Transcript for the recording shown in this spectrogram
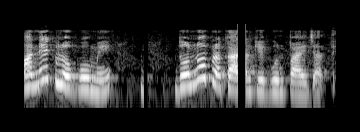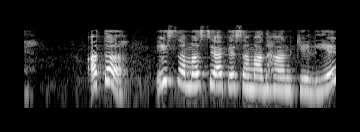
अनेक लोगों में दोनों प्रकार के गुण पाए जाते हैं। अतः इस समस्या के समाधान के लिए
